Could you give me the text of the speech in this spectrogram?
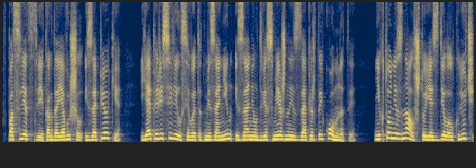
Впоследствии, когда я вышел из опеки, я переселился в этот мезонин и занял две смежные с запертой комнаты. Никто не знал, что я сделал ключ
